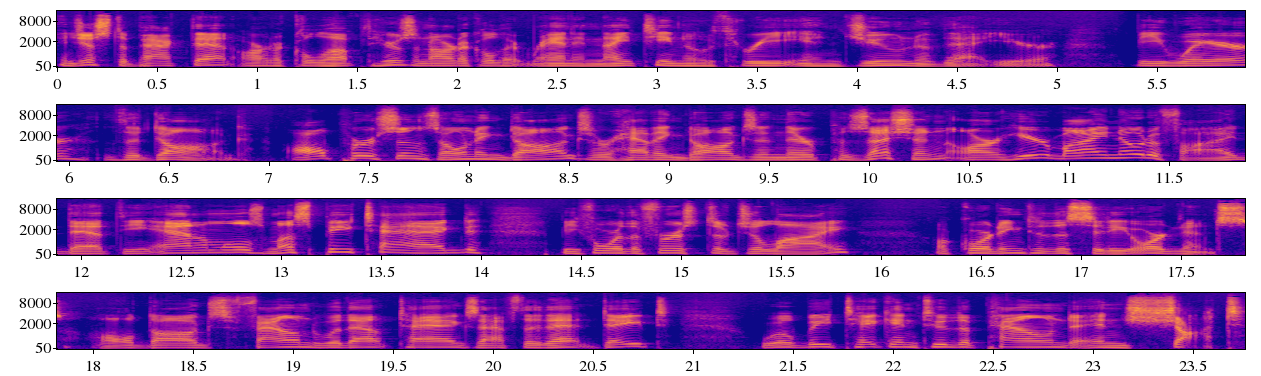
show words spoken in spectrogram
And just to back that article up, here's an article that ran in 1903 in June of that year. Beware the dog. All persons owning dogs or having dogs in their possession are hereby notified that the animals must be tagged before the 1st of July. According to the city ordinance. All dogs found without tags after that date will be taken to the pound and shot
